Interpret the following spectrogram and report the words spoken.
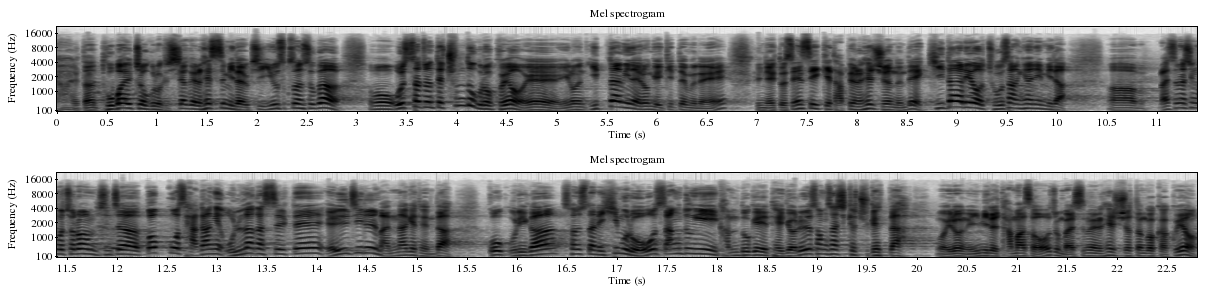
자, 일단 도발적으로 시작을 했습니다. 역시 이우석 선수가 어, 올스타전 때 춤도 그렇고요. 예, 이런 입담이나 이런 게 있기 때문에 굉장히 또 센스 있게 답변을 해주셨는데 기다려 조상현입니다. 어, 말씀하신 것처럼 진짜 꺾고 4강에 올라갔을 때 LG를 만나게 된다. 꼭 우리가 선수단의 힘으로 쌍둥이 감독의 대결을 성사시켜 주겠다. 뭐 이런 의미를 담아서 좀 말씀을 해주셨던 것 같고요.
